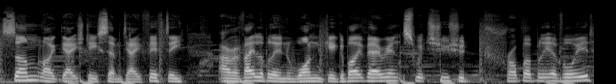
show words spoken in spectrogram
Some, like the HD 7850, are available in 1GB variants, which you should probably avoid.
